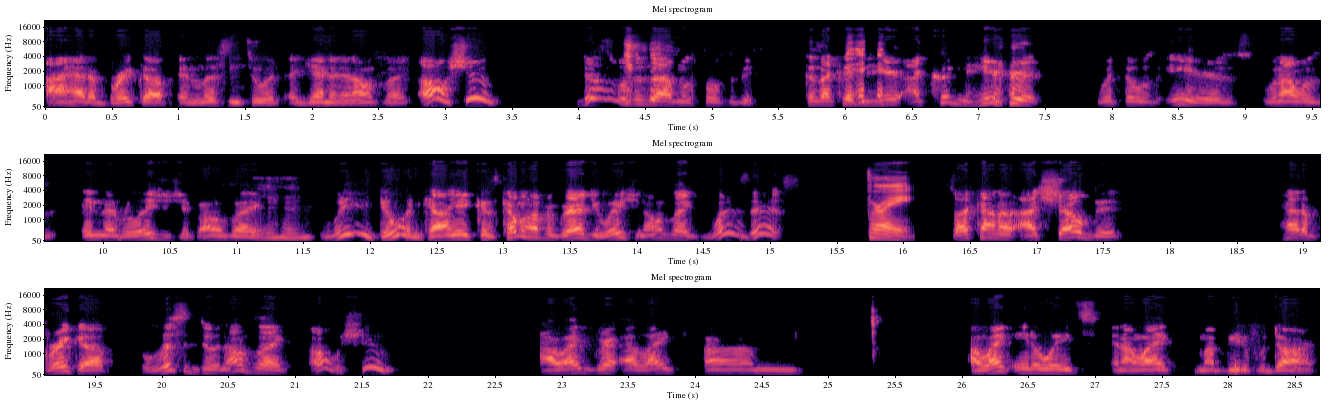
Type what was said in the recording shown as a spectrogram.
I had a breakup and listened to it again, and then I was like, "Oh shoot, this is what this album was supposed to be." Because I couldn't hear, I couldn't hear it with those ears when I was in that relationship. I was like, Mhm. "What are you doing, Kanye?" Because coming off of graduation, I was like, "What is this?" Right. So I kind of I shelved it, had a breakup, listened to it, and I was like, "Oh shoot, I like I like um I like 808s and I like My Beautiful Dark,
